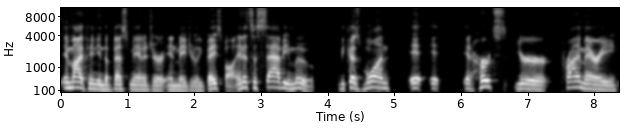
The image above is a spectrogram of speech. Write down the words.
in my opinion the best manager in Major League Baseball, and it's a savvy move because one it it it hurts your primary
